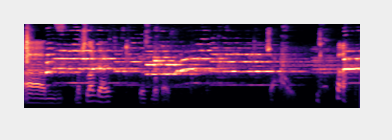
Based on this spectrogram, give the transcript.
Um, much love, guys. Just us. Ciao.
